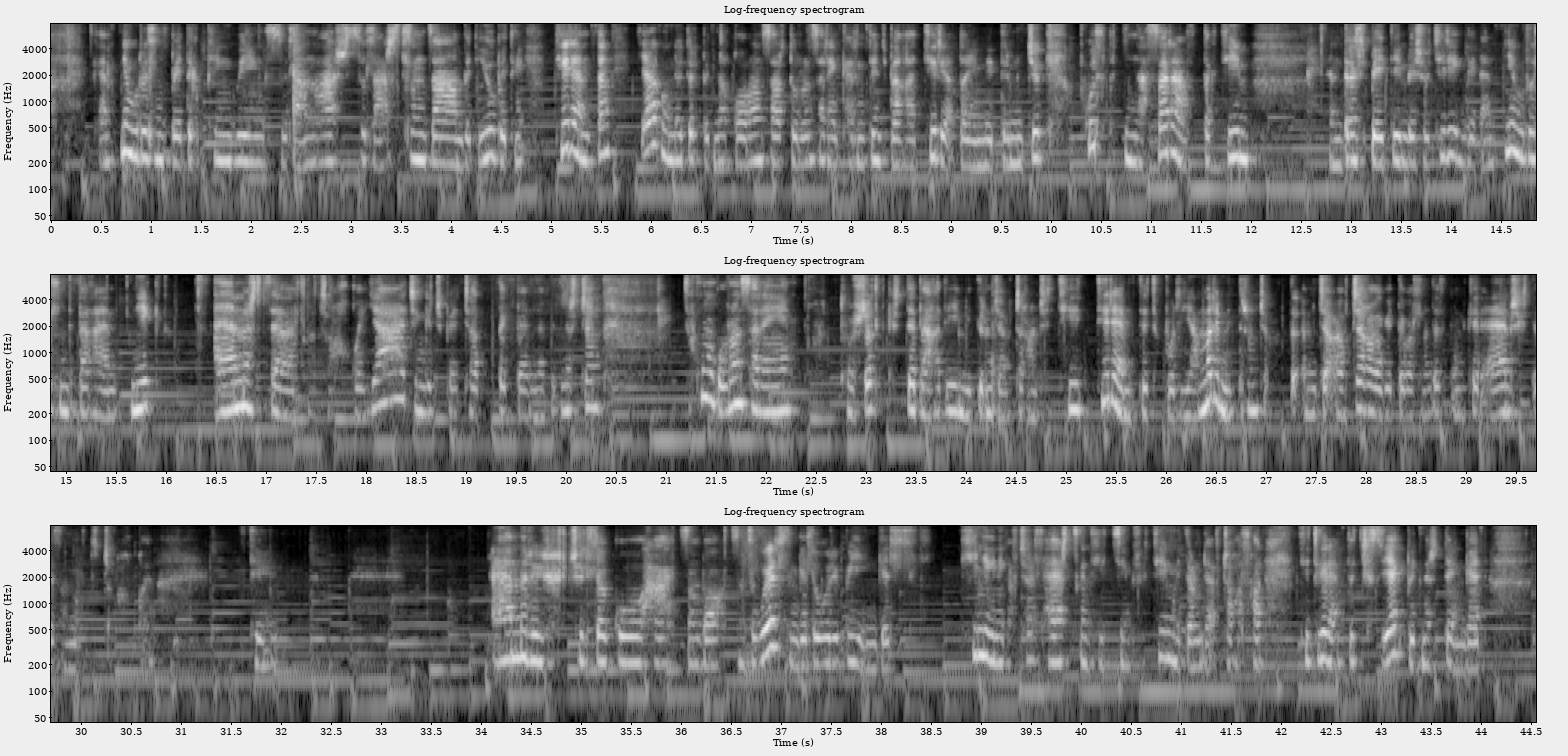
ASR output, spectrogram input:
Амьтны хүрээлэнд байдаг пингвин, эсвэл анагааш, эсвэл арслан заан бид юу байдгийг тэр амьтан яг өнөөдөр бид нар 3 сар 4 сарын карантинд байгаа тэр одоо юм мэдрэмжийг бүхэл бүтэн насаараа авдаг тийм амьдрал байдсан байх шүү. Тэрийг ингээд амьтны хүрээлэнд байгаа амьтныг амар сайн ойлгож байгаа байхгүй. Яаж ингэж байж чаддаг байна. Бид нар чинь зөвхөн 3 сарын туршилт гэртээ байхад ийм мэдрэмж авч байгаа юм чи тэр амьтад бүр ямар мэдрэмж авч байгаа вэ гэдэг бол надад үнэхээр аим шигтэй санагдчихж байгаа байхгүй. Тийм. Амар ирхчлээгүй хаагдсан боогдсон зүгээр л ингээл өөрөө би ингээл хин нэг нэг авчрал хайрцагт хийцсэн юм шиг тийм мэдрэмж авч байгаа болохоор тэдгээр амьтад ч гэсэн яг бид нартай ингээд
